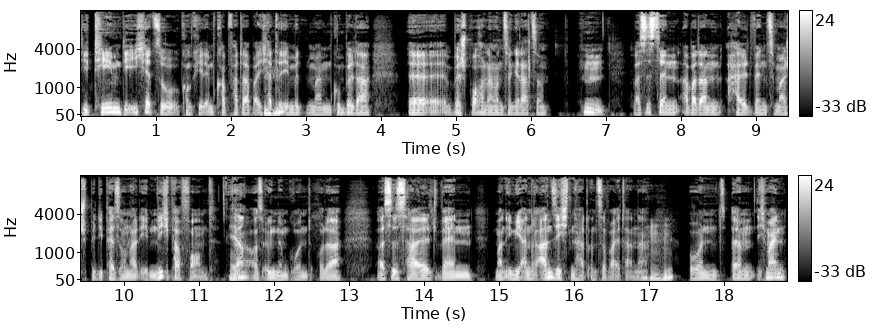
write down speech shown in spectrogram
die Themen, die ich jetzt so konkret im Kopf hatte, aber ich mhm. hatte eben mit meinem Kumpel da äh, besprochen, haben uns dann gedacht so, hm, was ist denn aber dann halt, wenn zum Beispiel die Person halt eben nicht performt, ja. ja. Ne, aus irgendeinem Grund? Oder was ist halt, wenn man irgendwie andere Ansichten hat und so weiter, ne? Mhm. Und ähm, ich meine,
